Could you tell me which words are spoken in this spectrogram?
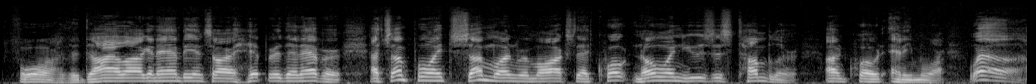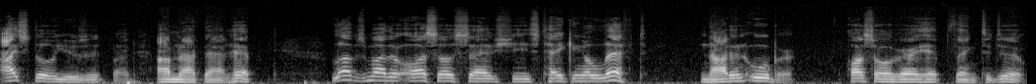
Four, the dialogue and ambience are hipper than ever. At some point, someone remarks that, quote, no one uses Tumblr, unquote, anymore. Well, I still use it, but I'm not that hip. Love's mother also says she's taking a Lyft not an Uber. Also a very hip thing to do.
